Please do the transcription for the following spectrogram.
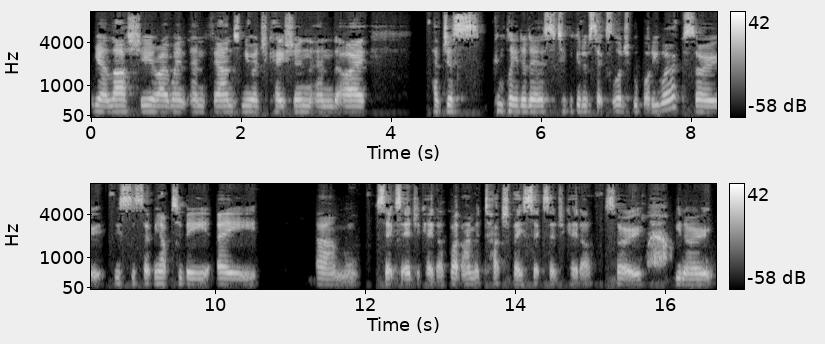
yeah, last year I went and found new education, and I have just completed a certificate of sexological bodywork. So this has set me up to be a um, sex educator, but I'm a touch-based sex educator. So, you know,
